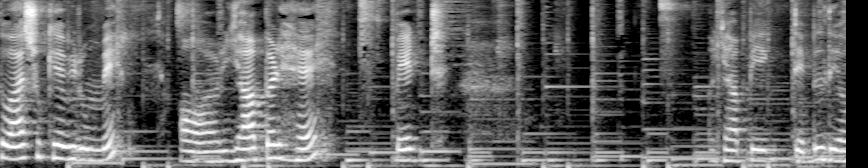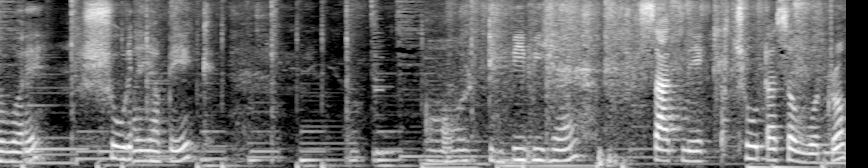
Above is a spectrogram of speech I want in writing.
तो आ चुके अभी रूम में और यहाँ पर है बेड यहाँ पे एक टेबल दिया हुआ है शूर है यहाँ पे एक और टीवी भी है, साथ में एक छोटा सा वार्डरोब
